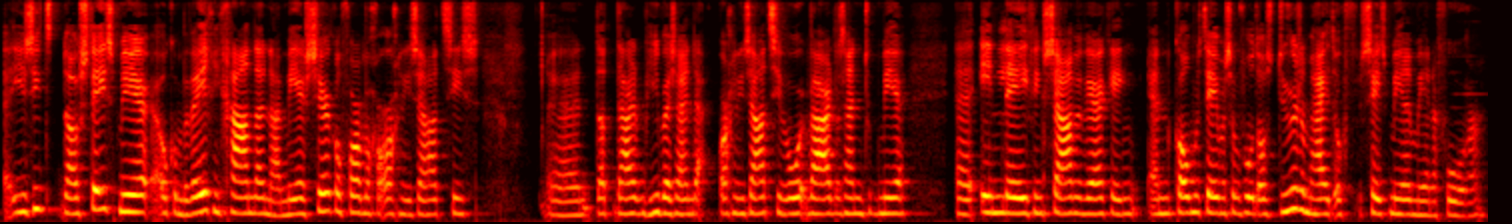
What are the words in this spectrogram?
eh, je ziet nou steeds meer ook een beweging gaande naar meer cirkelvormige organisaties. Dat, daar, hierbij zijn de organisatiewaarden zijn natuurlijk meer inleving, samenwerking. En komen thema's bijvoorbeeld als duurzaamheid ook steeds meer en meer naar voren.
